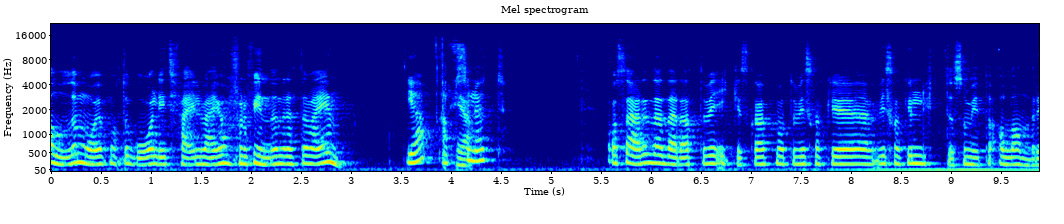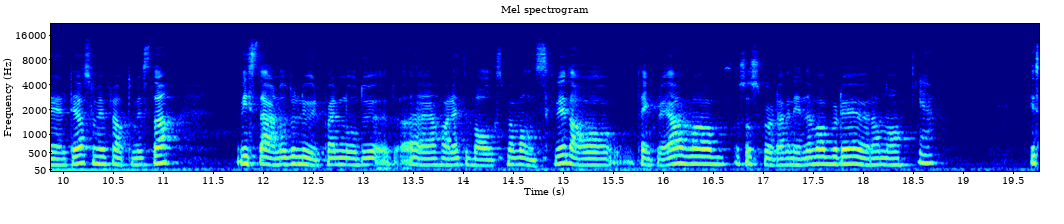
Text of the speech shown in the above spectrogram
Alle må jo på en måte gå litt feil vei for å finne den rette veien. ja, absolutt. Og så er det det der at vi ikke skal på en måte, vi skal ikke, vi skal ikke lytte så mye til alle andre hele tida, som vi pratet om i stad. Hvis det er noe du lurer på, eller noe du uh, har et valg som er vanskelig, da, og tenker du ja, hva, så spør du ei venninne hva burde jeg gjøre nå. Ja. I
